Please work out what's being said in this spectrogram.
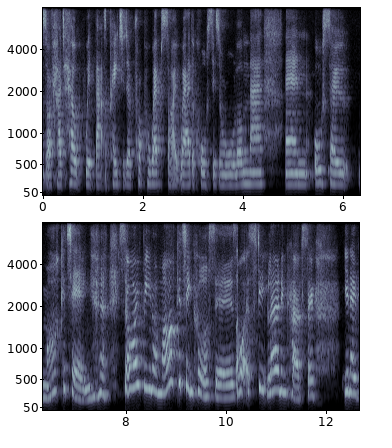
So I've had help with that. Created a proper website where the courses are all on there. And also marketing. so I've been on marketing courses. What a steep learning curve. So you know,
